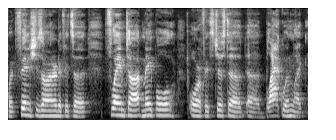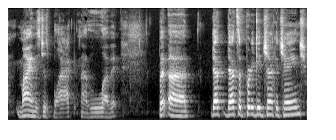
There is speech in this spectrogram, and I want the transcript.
what finishes on it, if it's a flame top maple or if it's just a, a black one, like mine is just black, and I love it. But uh, that that's a pretty good chunk of change.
